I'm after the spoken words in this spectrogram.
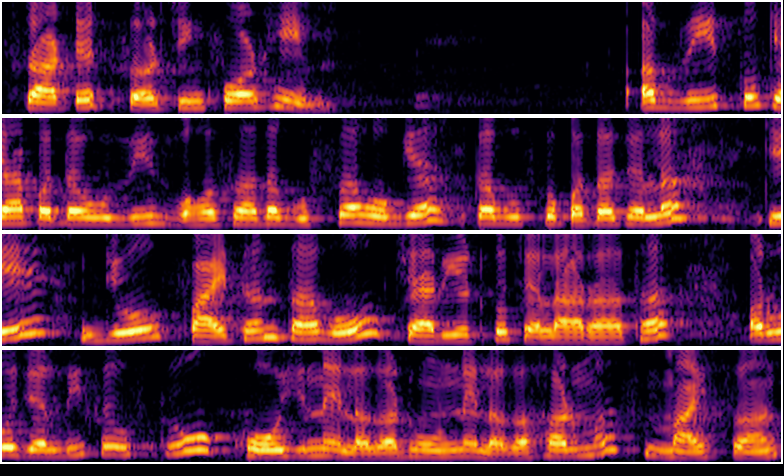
started searching for him. अब जीज को क्या पता वो जीज बहुत ज़्यादा गुस्सा हो गया तब उसको पता चला कि जो फाइटन था वो चैरियट को चला रहा था और वो जल्दी से उसको खोजने लगा ढूँढने लगा Hermes my son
